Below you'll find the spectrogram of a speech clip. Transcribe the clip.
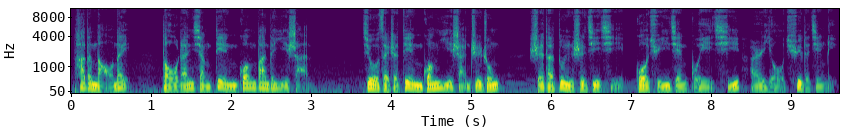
他的脑内陡然像电光般的一闪。就在这电光一闪之中，使他顿时记起过去一件诡奇而有趣的经历。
